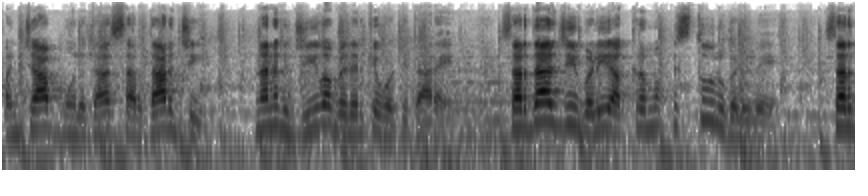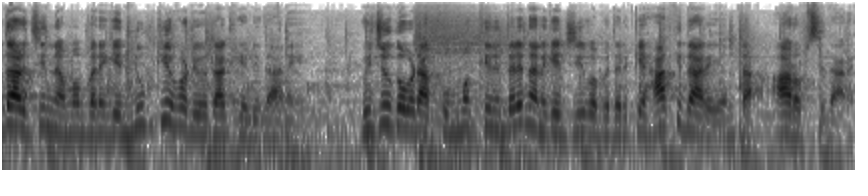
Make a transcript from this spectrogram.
ಪಂಜಾಬ್ ಮೂಲದ ಸರ್ದಾರ್ಜಿ ನನಗೆ ಜೀವ ಬೆದರಿಕೆ ಒಡ್ಡಿದ್ದಾರೆ. ಸರ್ದಾರ್ಜಿ ಬಳಿ ಅಕ್ರಮ ಪಿಸ್ತೂಲುಗಳಿವೆ. ಸರ್ದಾರ್ಜಿ ನಮ್ಮ ಮನೆಗೆ ನುಗ್ಗಿ ಹೊಡೆಯುವುದಾಗಿ ಹೇಳಿದ್ದಾನೆ. ವಿಜುಗೌಡ ಕುಮ್ಮಕ್ಕಿನಿಂದಲೇ ನನಗೆ ಜೀವ ಬೆದರಿಕೆ ಹಾಕಿದ್ದಾರೆ ಅಂತ ಆರೋಪಿಸಿದ್ದಾರೆ.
